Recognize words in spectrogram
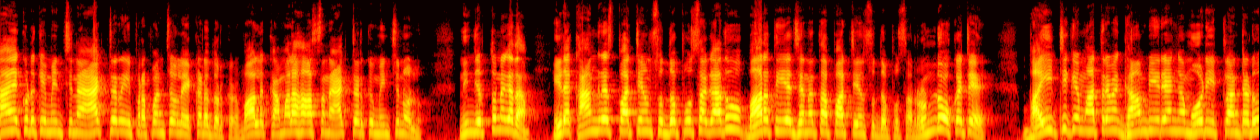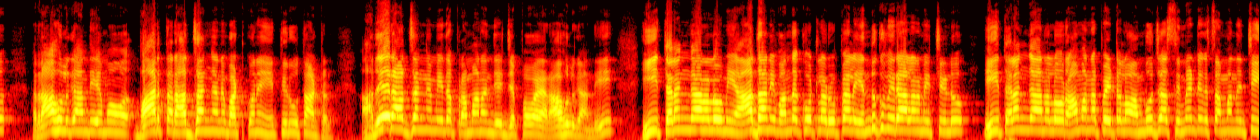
నాయకుడికి మించిన యాక్టర్ ఈ ప్రపంచంలో ఎక్కడ దొరకరు. వాళ్ళు కమల్ హాసన్ యాక్టర్కు మించిన వాళ్ళు నేను చెప్తున్నా కదా ఈడ కాంగ్రెస్ పార్టీ ఏం శుద్ధపూస కాదు భారతీయ జనతా పార్టీ ఏం శుద్ధపూస రెండు ఒకటే. బయటికి మాత్రమే గాంభీర్యంగా మోడీ ఇట్లా అంటాడు రాహుల్ గాంధీ ఏమో భారత రాజ్యాంగాన్ని పట్టుకొని తిరుగుతా అంటాడు. అదే రాజ్యాంగం మీద ప్రమాణం చేసి చెప్పవా రాహుల్ గాంధీ ఈ తెలంగాణలో మీ ఆదాని వంద కోట్ల రూపాయలు ఎందుకు విరాళం ఇచ్చిండు? ఈ తెలంగాణలో రామన్నపేటలో అంబుజా సిమెంట్కి సంబంధించి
